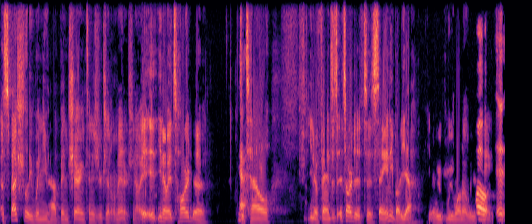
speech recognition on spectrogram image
Especially when you have Ben Cherington as your general manager now. It, it you know, it's hard to yeah. to tell you know fans it's, it's hard to, to say anybody yeah you know, we, we want to lose. Well, it,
